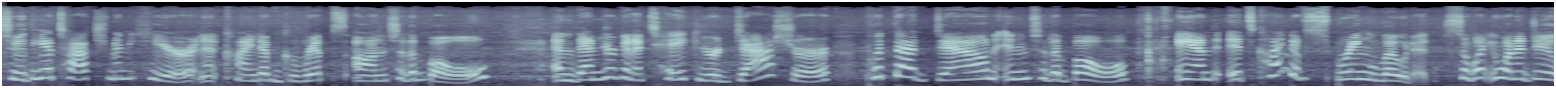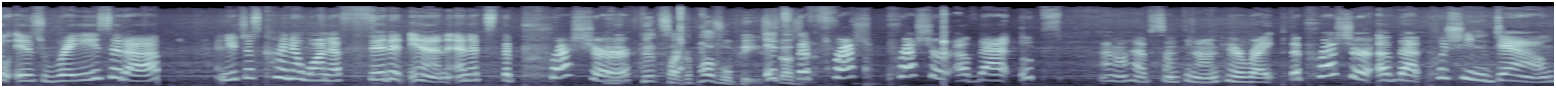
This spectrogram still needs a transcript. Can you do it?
to the attachment here, and it kind of grips onto the bowl. And then you're gonna take your dasher, put that down into the bowl, and it's kind of spring loaded. So what you wanna do is raise it up, and you just kind of wanna fit it in, and it's the pressure. And it fits like a puzzle piece, It's the it? fresh pressure of that. Oops, I don't have something on here right. The pressure of that pushing down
